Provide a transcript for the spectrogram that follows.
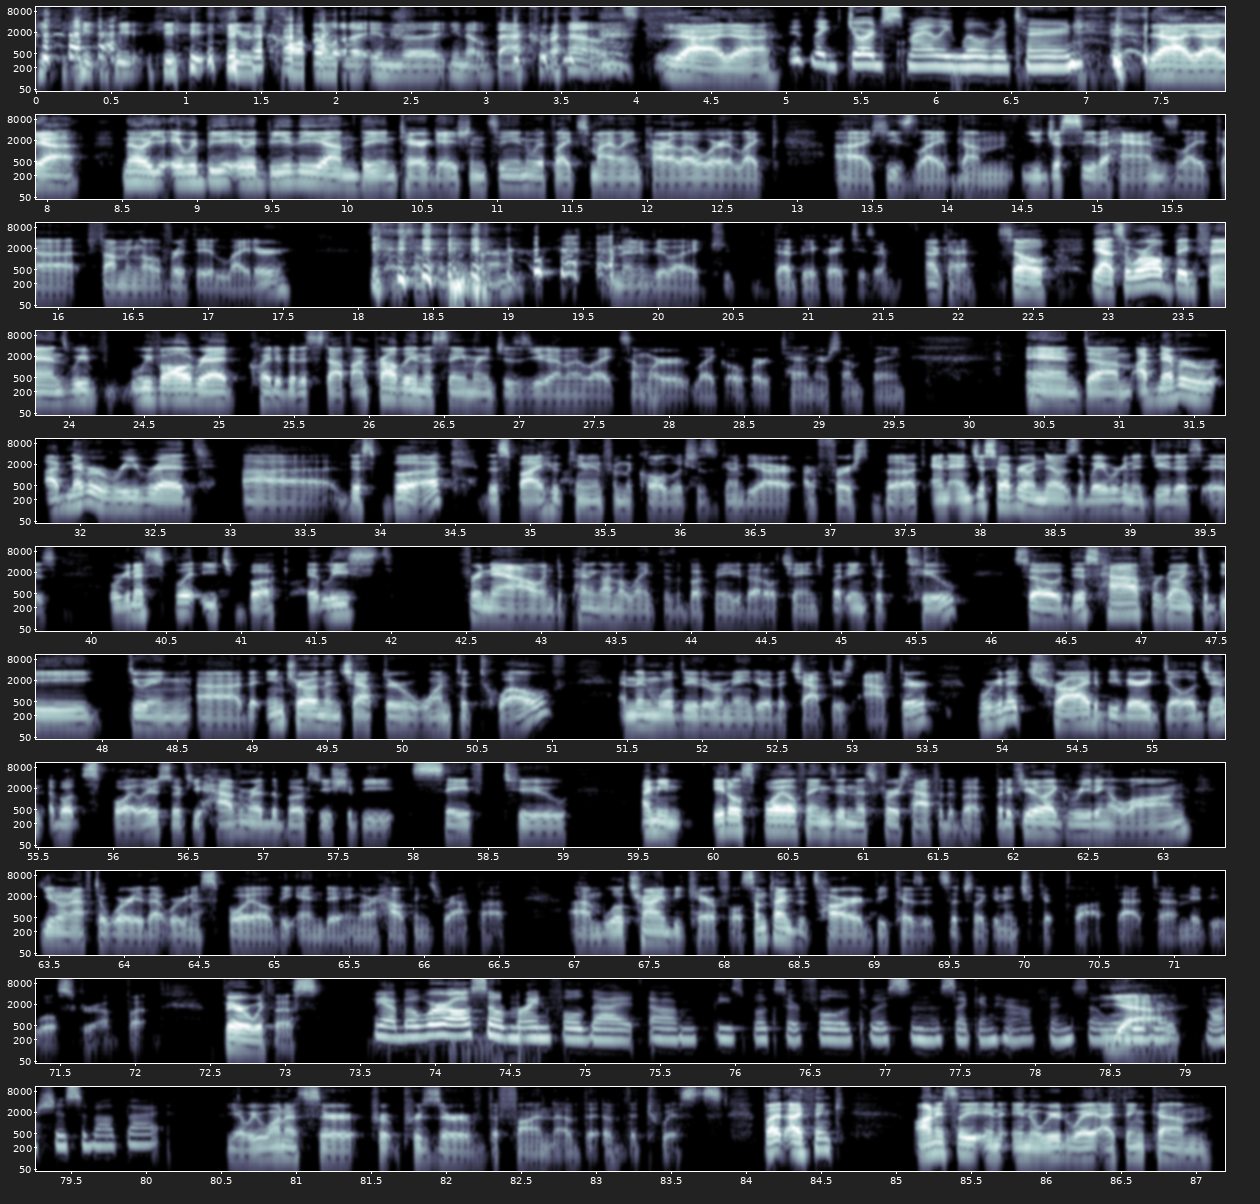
he, he, he, he- here's Karla in the you know background. Yeah, yeah, it's like George Smiley will return. yeah, yeah, yeah. No, it would be it would be the um the interrogation scene with like Smiley and Carlo where like uh he's like um you just see the hands like uh thumbing over the lighter or something like that. and then it'd be like that'd be a great teaser. Okay so yeah so we're all big fans. We've we've all read quite a bit of stuff. I'm probably in the same range as you emma like somewhere like over 10 or something. And um, i've never i've never reread uh, this book the spy who came in from the cold which is going to be our, our first book. And and just so everyone knows the way we're going to do this is we're going to split each book at least for now and depending on the length of the book maybe that'll change but into two so this half we're going to be doing uh, the intro and then chapter 1 to 12 and then we'll do the remainder of the chapters after. We're going to try to be very diligent about spoilers so if you haven't read the books you should be safe to i mean it'll spoil things in this first half of the book but if you're like reading along you don't have to worry that we're going to spoil the ending or how things wrap up. Um, we'll try and be careful. Sometimes it's hard because it's such like an intricate plot that uh, maybe we'll screw up but bear with us yeah, but we're also mindful that um these books are full of twists in the second half, and so we'll Yeah. be cautious about that. yeah we want to ser- pr- preserve the fun of the of the twists but i think honestly in in a weird way i think um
